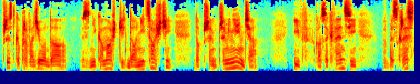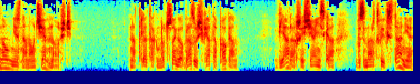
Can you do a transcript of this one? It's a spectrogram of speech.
wszystko prowadziło do znikomości, do nicości, do przeminięcia i w konsekwencji w bezkresną, nieznaną ciemność. Na tle tak mrocznego obrazu świata pogan, wiara chrześcijańska w zmartwychwstanie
